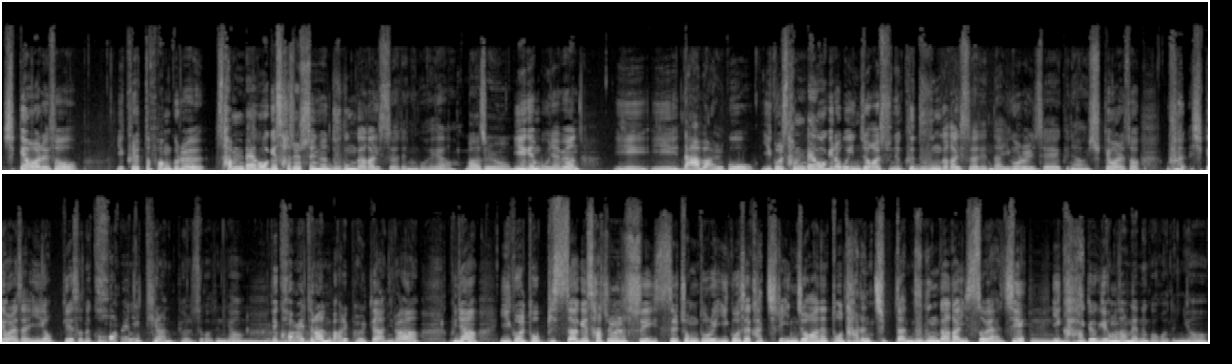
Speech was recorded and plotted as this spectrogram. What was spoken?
쉽게 말해서 이 크립토 펑크를 300억에 사줄 수 있는 누군가가 있어야 되는 거예요. 맞아요. 이 얘기는 뭐냐면 이, 이, 나 말고 이걸 300억이라고 인정할 수 있는 그 누군가가 있어야 된다. 이거를 이제 그냥 쉽게 말해서, 쉽게 말해서 이 업계에서는 커뮤니티라는 표현을 쓰거든요. 근데 커뮤니티라는 말이 별게 아니라 그냥 이걸 더 비싸게 사줄 수 있을 정도로 이것의 가치를 인정하는 또 다른 집단, 누군가가 있어야지 이 가격이 형성되는 거거든요.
